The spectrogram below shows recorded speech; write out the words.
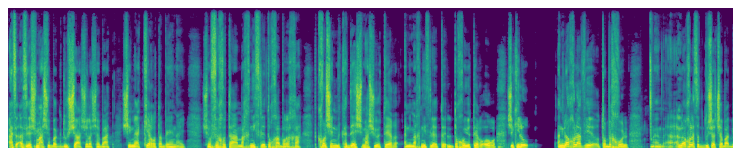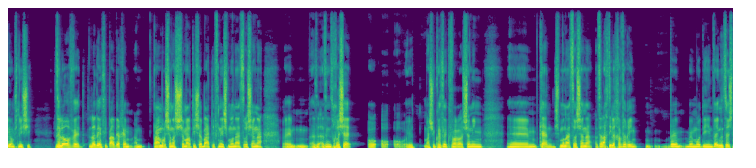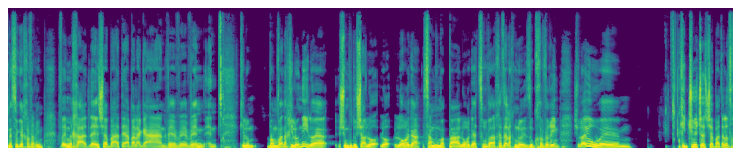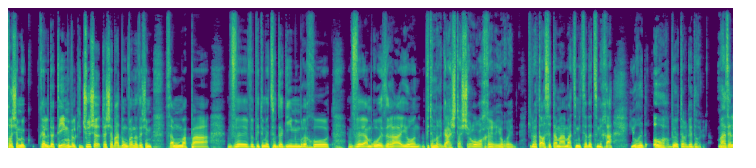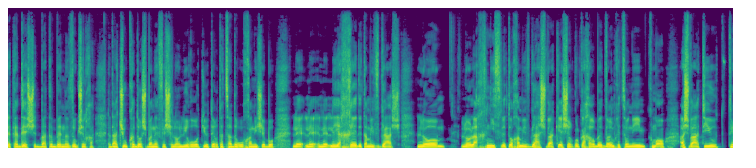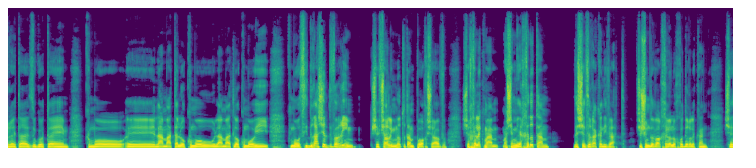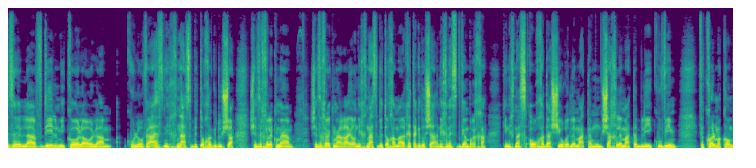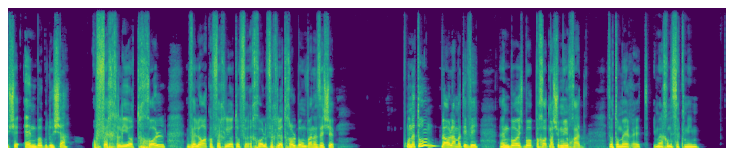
אז, אז יש משהו בקדושה של השבת שמעקר אותה בעיניי, שהופך אותה, מכניס לתוכה ברכה. ככל שאני מקדש משהו יותר, אני מכניס לתוכו יותר אור, שכאילו אני לא יכול להביא אותו בחול, אני לא יכול לעשות קדושת שבת ביום שלישי. זה לא עובד, לא יודע אם סיפרתי לכם, פעם ראשונה ששמרתי שבת לפני 18 שנה, אז, אז אני זוכר ש... או, או, או משהו כזה כבר שנים, כן, 18 שנה, אז הלכתי לחברים במודיעין והיינו אצל שני סוגי חברים, חברים אחד לשבת היה בלאגן ואין, כאילו במובן החילוני לא היה שום קדושה, לא, לא, לא רגע שמו מפה, לא רגע עצרו, ואחרי זה הלכנו לזוג חברים שלא היו, אה, קידשו את השבת, אני לא זוכר שהם היו כאלה דתיים, אבל קידשו את השבת במובן הזה שהם שמו מפה, ו, ופתאום יצאו דגים עם ריחות, ואמרו איזה רעיון, ופתאום הרגשת שאור אחר יורד, כאילו אתה עושה את המאמץ מצד עצמך, יורד אור הרבה יותר גדול. מה זה לקדש את בת בן הזוג שלך, לדעת שהוא קדוש בנפש שלו, לראות יותר את הצד הרוחני שבו, ל- ל- ל- לייחד את המפגש, לא, לא להכניס לתוך המפגש והקשר כל כך הרבה דברים חיצוניים, כמו השוואתיות, תראה את הזוגות ההם, כמו אה, למה אתה לא כמו הוא, למה את לא כמו היא, כמו סדרה של דברים שאפשר למנות אותם פה עכשיו, שחלק מה מה שמייחד אותם זה שזה רק אני ואת. ששום דבר אחר לא חודר לכאן, שזה להבדיל מכל העולם כולו, ואז נכנס בתוך הקדושה, שזה חלק, מה, שזה חלק מהרעיון, נכנס בתוך המערכת הקדושה, נכנסת גם ברכה, כי נכנס אור חדש שיורד למטה, מומשך למטה בלי עיכובים, וכל מקום שאין בו קדושה, הופך להיות חול, ולא רק הופך להיות חול, הופך להיות חול במובן הזה שהוא נתון לעולם הטבעי, אין בו, יש בו פחות משהו מיוחד. זאת אומרת, אם אנחנו מסכמים,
